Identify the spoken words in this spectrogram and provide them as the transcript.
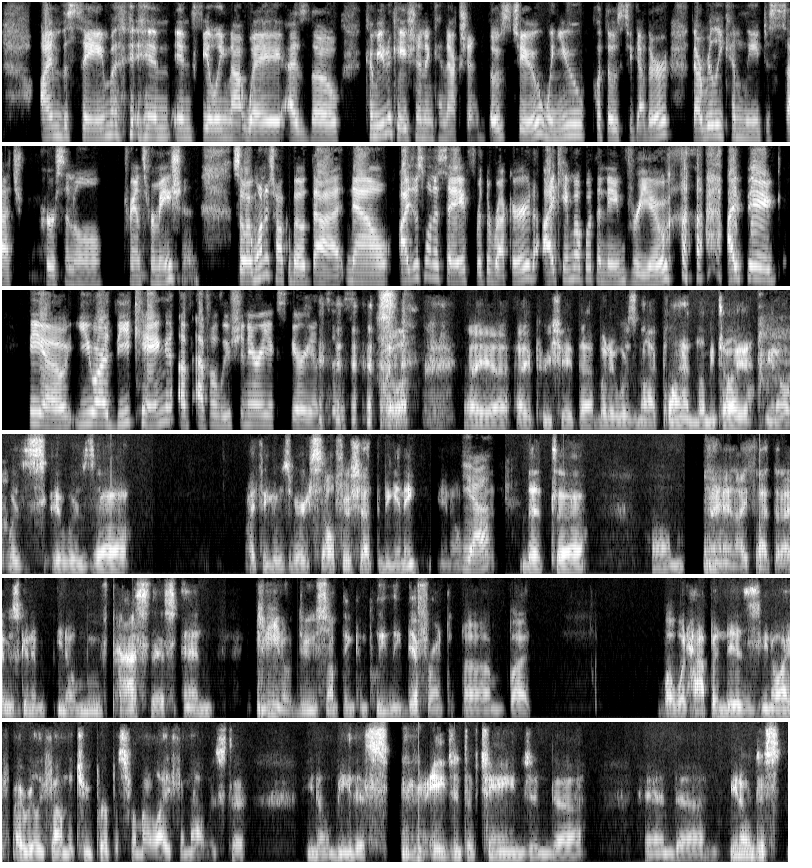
I'm the same in in feeling that way as though communication and connection, those two, when you put those together, that really can lead to such personal transformation. So I want to talk about that. Now, I just want to say for the record, I came up with a name for you. I think Theo, you are the king of evolutionary experiences. well, I uh, I appreciate that, but it was not planned. Let me tell you. You know, it was it was. Uh, I think it was very selfish at the beginning. You know. Yeah. That, that uh, um, and I thought that I was going to, you know, move past this and, you know, do something completely different. Um, but, but what happened is, you know, I, I really found the true purpose for my life, and that was to, you know, be this agent of change and, uh, and, uh, you know, just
